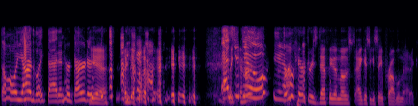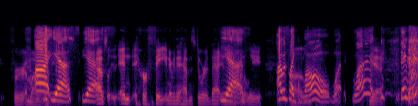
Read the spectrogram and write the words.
the whole yard like that in her garter. Yeah, I know. As Like, you her- do, you know. Her character is definitely the most, I guess you could say, problematic for a modern. Uh audience. yes, yes. absolutely, and her fate and everything that happens to her. That is Yes. definitely. I was like, Um, whoa, what what? Yeah, They went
